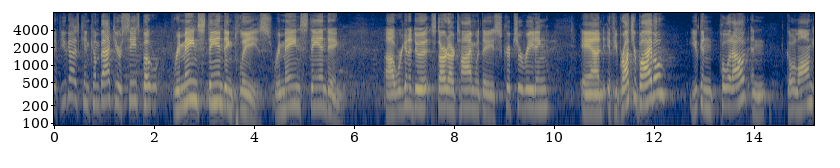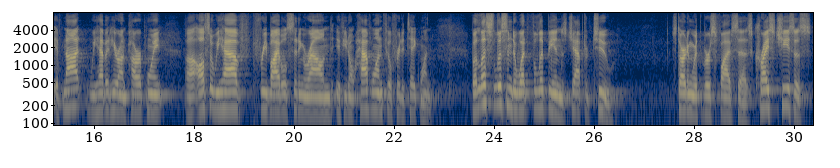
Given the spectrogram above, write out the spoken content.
right, if you guys can come back to your seats, but remain standing, please. Remain standing. Uh, we're going to do start our time with a scripture reading, and if you brought your Bible, you can pull it out and go along. If not, we have it here on PowerPoint. Uh, also, we have free Bibles sitting around. If you don't have one, feel free to take one. But let's listen to what Philippians chapter 2 starting with verse 5 says Christ Jesus,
